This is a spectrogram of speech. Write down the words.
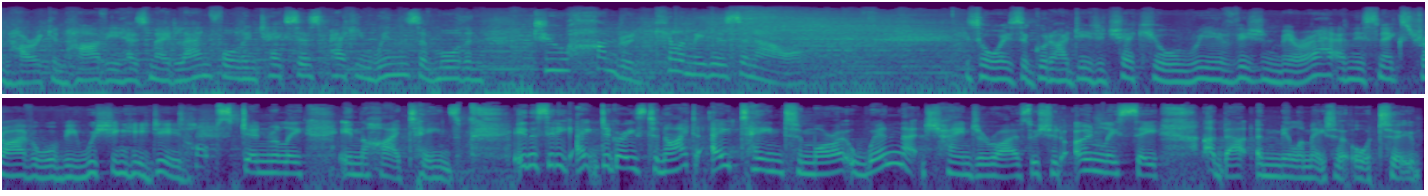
And Hurricane Harvey has made landfall in Texas, packing winds of more than 200 kilometres an hour. It's always a good idea to check your rear vision mirror, and this next driver will be wishing he did. Tops generally in the high teens. In the city, 8 degrees tonight, 18 tomorrow. When that change arrives, we should only see about a millimetre or two.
